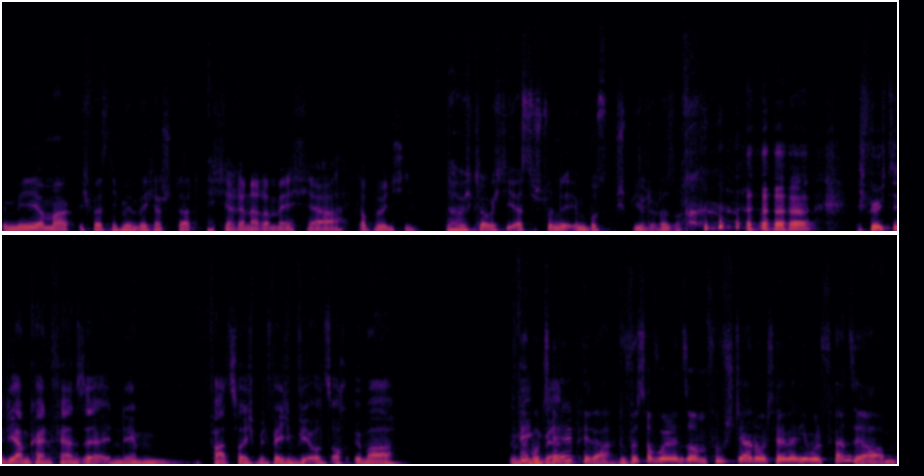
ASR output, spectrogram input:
Im Mediamarkt, ich weiß nicht mehr in welcher Stadt. Ich erinnere mich, ja. Ich glaube München. Da habe ich, glaube ich, die erste Stunde im Bus gespielt oder so. ich fürchte, die haben keinen Fernseher in dem Fahrzeug, mit welchem wir uns auch immer Im bewegen Hotel, werden. Peter. Du wirst doch wohl in so einem Fünf-Sterne-Hotel, wenn die wohl einen Fernseher haben.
